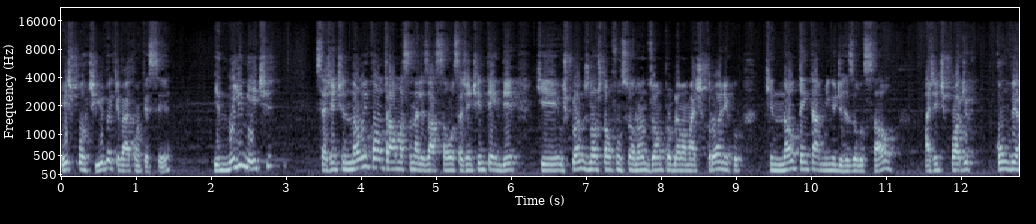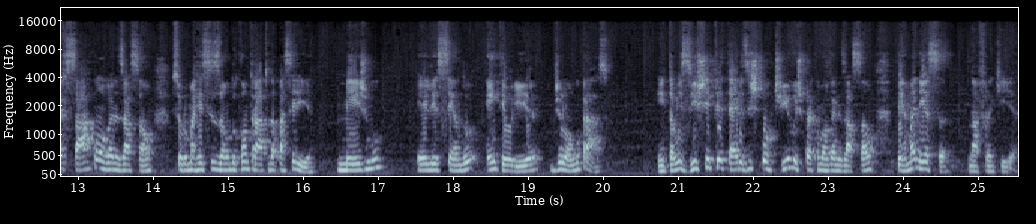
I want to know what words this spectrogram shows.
esportiva que vai acontecer. E no limite, se a gente não encontrar uma sinalização ou se a gente entender que os planos não estão funcionando, é um problema mais crônico, que não tem caminho de resolução, a gente pode conversar com a organização sobre uma rescisão do contrato da parceria, mesmo ele sendo, em teoria, de longo prazo. Então, existem critérios esportivos para que uma organização permaneça na franquia.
